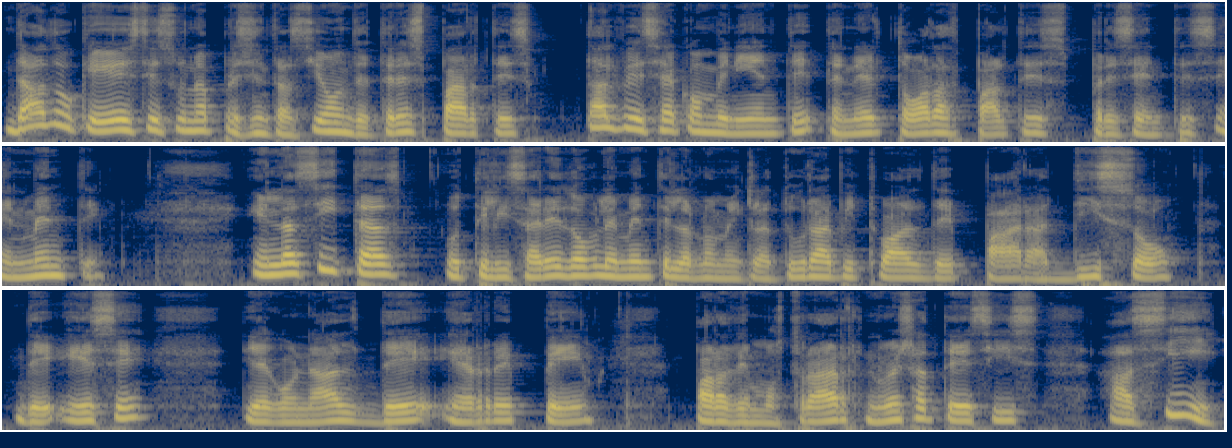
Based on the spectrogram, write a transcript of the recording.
Dado que esta es una presentación de tres partes, tal vez sea conveniente tener todas las partes presentes en mente. En las citas utilizaré doblemente la nomenclatura habitual de paradiso de S diagonal DRP para demostrar nuestra tesis, así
